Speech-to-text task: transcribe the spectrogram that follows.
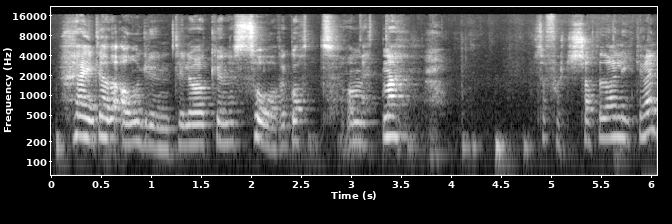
jeg egentlig hadde all grunn til å kunne sove godt om nettene, så fortsatte det allikevel.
